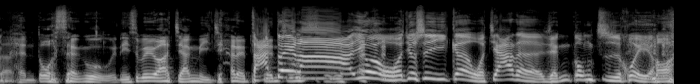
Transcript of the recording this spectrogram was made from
了。讲很多生物，你是不是又要讲你家的？答对！啦，因为我就是一个我家的人工智慧哦，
